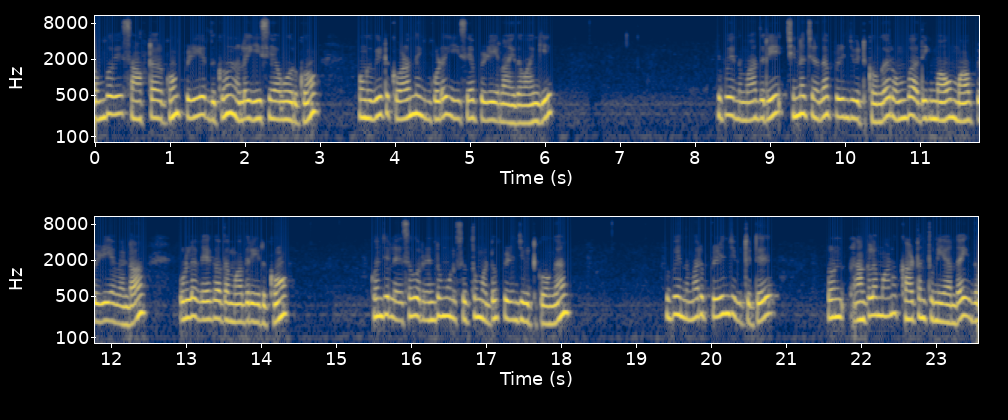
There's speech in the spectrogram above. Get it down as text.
ரொம்பவே சாஃப்டாக இருக்கும். பிழியறதுக்கும் நல்லா ஈஸியாகவும் இருக்கும். உங்கள் வீட்டு குழந்தைங்க கூட ஈஸியாக பிழியலாம் இதை வாங்கி. இப்போ இந்த மாதிரி சின்ன சின்னதாக பிழிஞ்சு விட்டுக்கோங்க. ரொம்ப அதிகமாகவும் மாவு பிழிய வேண்டாம். உள்ளே வேகாத மாதிரி இருக்கும். கொஞ்சம் லேசாக ஒரு ரெண்டு மூணு சுற்று மட்டும் பிழிஞ்சு விட்டுக்கோங்க. இப்போ இந்த மாதிரி பிழிஞ்சு விட்டுட்டு அகலமான காட்டன் துணியாக இருந்தால் இது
